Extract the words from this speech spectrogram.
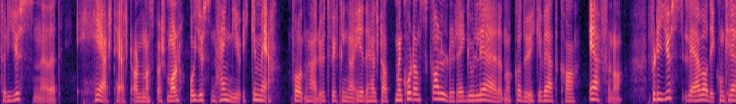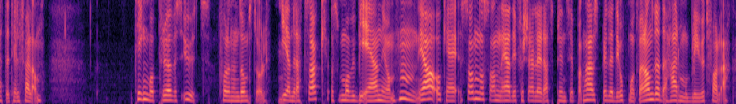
For jussen er det et helt, helt annet spørsmål, og jussen henger jo ikke med på denne utviklinga i det hele tatt. Men hvordan skal du regulere noe du ikke vet hva er for noe? Fordi juss lever av de konkrete tilfellene ting må prøves ut foran en domstol i en rettssak, og så må vi bli enige om hm, ja, ok, sånn og sånn er de forskjellige rettsprinsippene her, spiller de opp mot hverandre, det her må bli utfallet.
